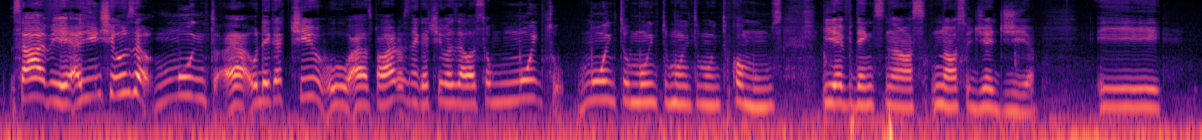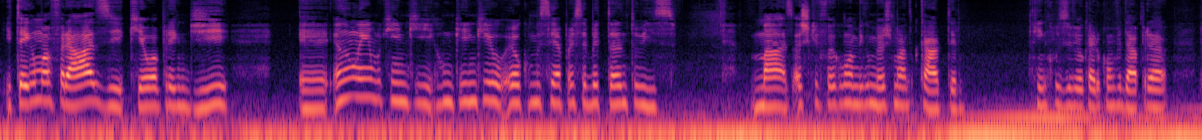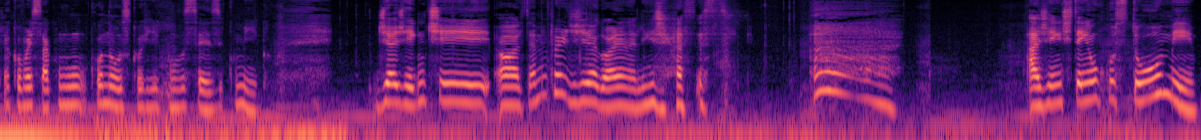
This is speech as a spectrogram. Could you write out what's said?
Sabe? A gente usa muito é, o negativo, as palavras negativas, elas são muito, muito, muito, muito, muito comuns e evidentes no nosso, no nosso dia a dia. E, e tem uma frase que eu aprendi, é, eu não lembro quem que, com quem que eu, eu comecei a perceber tanto isso, mas acho que foi com um amigo meu chamado Carter, que inclusive eu quero convidar para conversar com, conosco aqui, com vocês e comigo de a gente. Olha, até me perdi agora na linha de raciocínio. A gente tem o costume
